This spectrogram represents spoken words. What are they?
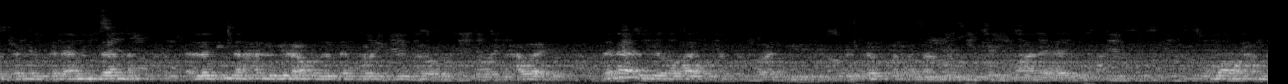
وسلم سلاما تاما الذي تنحل بالعقد وتنفرج بالحوائج لنا أجرها وحسن الخواتيم اللهم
